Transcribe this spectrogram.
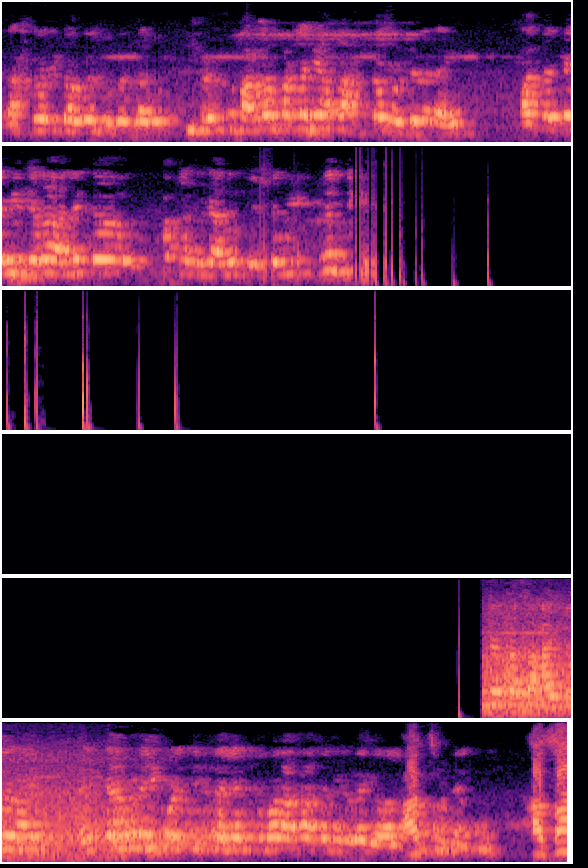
राष्ट्रवादी काँग्रेस सोबत जाऊन परंतु बाळाराम पाटलांनी आपला हक्क सोडलेला नाही. सातत्याने त्याला अनेक आपल्या सगळ्या अनेक ज्येष्ठांनी विनंती असा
